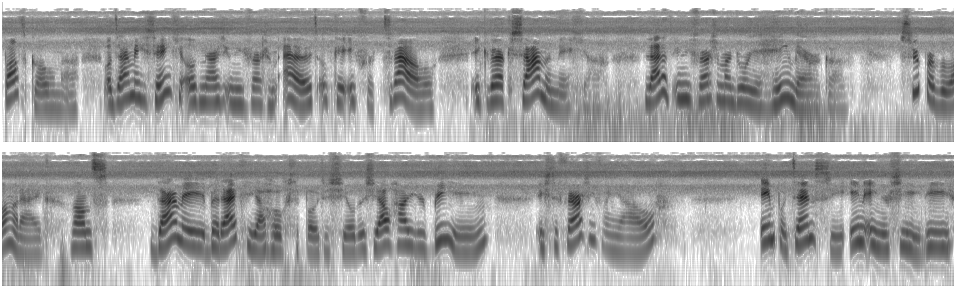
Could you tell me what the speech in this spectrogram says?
pad komen. Want daarmee zend je ook naar het universum uit: oké, ik vertrouw. Ik werk samen met je. Laat het universum maar door je heen werken. Super belangrijk, want daarmee bereik je jouw hoogste potentieel. Dus jouw higher being is de versie van jou in potentie, in energie, die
